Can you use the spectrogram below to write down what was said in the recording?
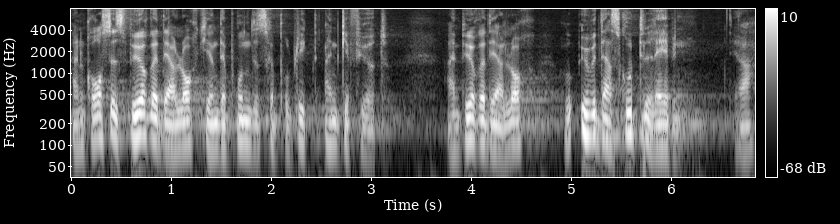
ein großes Bürgerdialog hier in der Bundesrepublik eingeführt. Ein Bürgerdialog über das gute Leben. Ja,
